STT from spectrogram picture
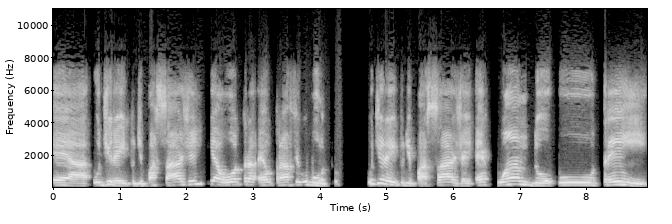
é a, o direito de passagem e a outra é o tráfego mútuo. O direito de passagem é quando o trem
